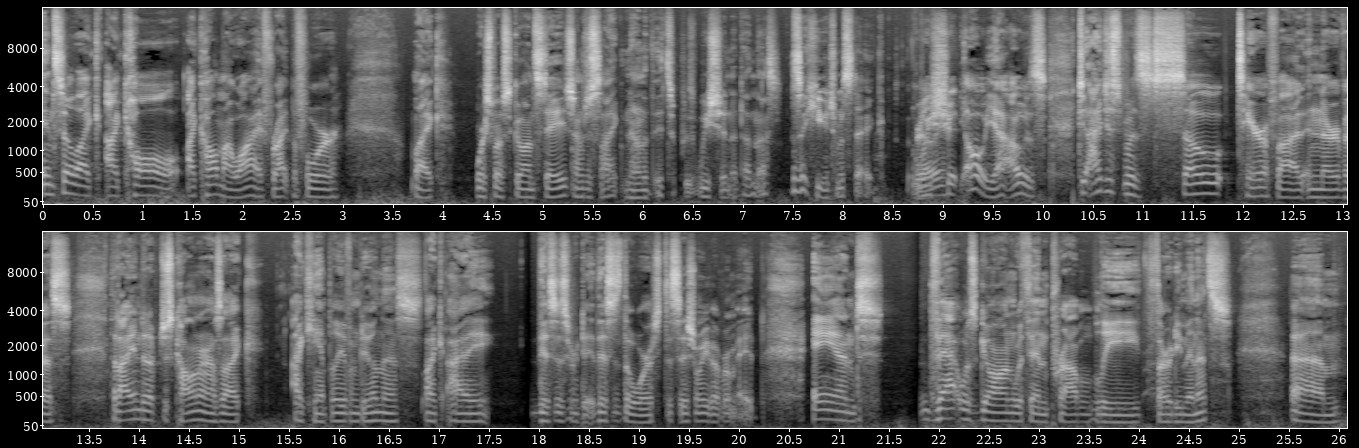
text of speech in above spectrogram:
and so like I call I call my wife right before like we're supposed to go on stage. I'm just like, no, it's we shouldn't have done this. This is a huge mistake. Really? We should. Oh yeah, I was. Dude, I just was so terrified and nervous that I ended up just calling her. I was like, I can't believe I'm doing this. Like I, this is. This is the worst decision we've ever made, and that was gone within probably 30 minutes. Um,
